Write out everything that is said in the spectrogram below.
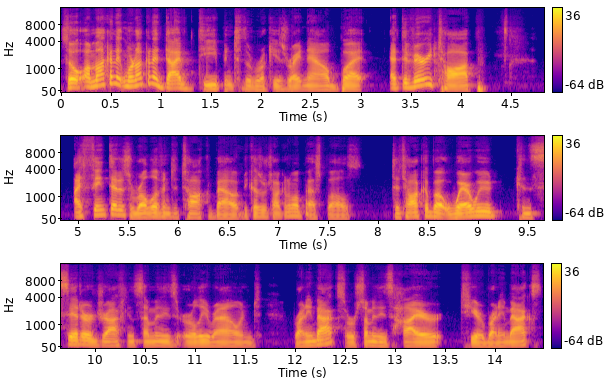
So I'm not gonna, we're not gonna dive deep into the rookies right now, but at the very top, I think that it's relevant to talk about because we're talking about best balls to talk about where we would consider drafting some of these early round running backs or some of these higher tier running backs.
